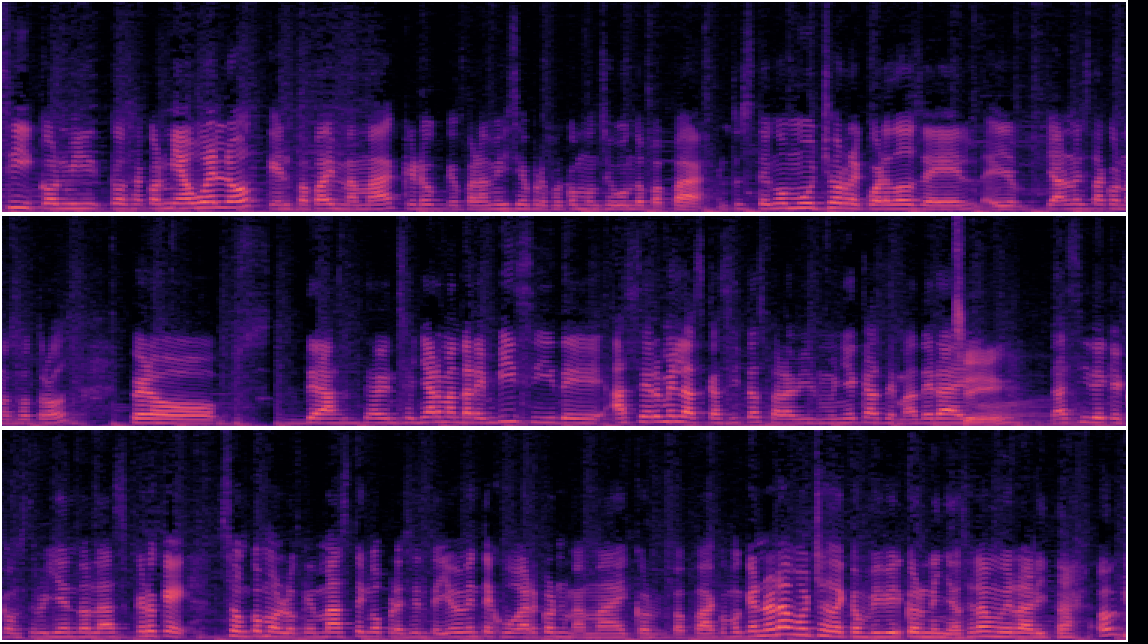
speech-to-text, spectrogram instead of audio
Sí, con mi, o sea, con mi abuelo, que el papá de mi mamá, creo que para mí siempre fue como un segundo papá. Entonces tengo muchos recuerdos de él. eh, ya no está con nosotros, pero pues, de, de enseñarme a andar en bici, de hacerme las casitas para mis muñecas de madera Sí. y así de que construyéndolas. Creo que son como lo que más tengo presente. Y obviamente jugar con mamá y con mi papá. Como que no era mucho de convivir con niños, era muy rarita. Ok,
